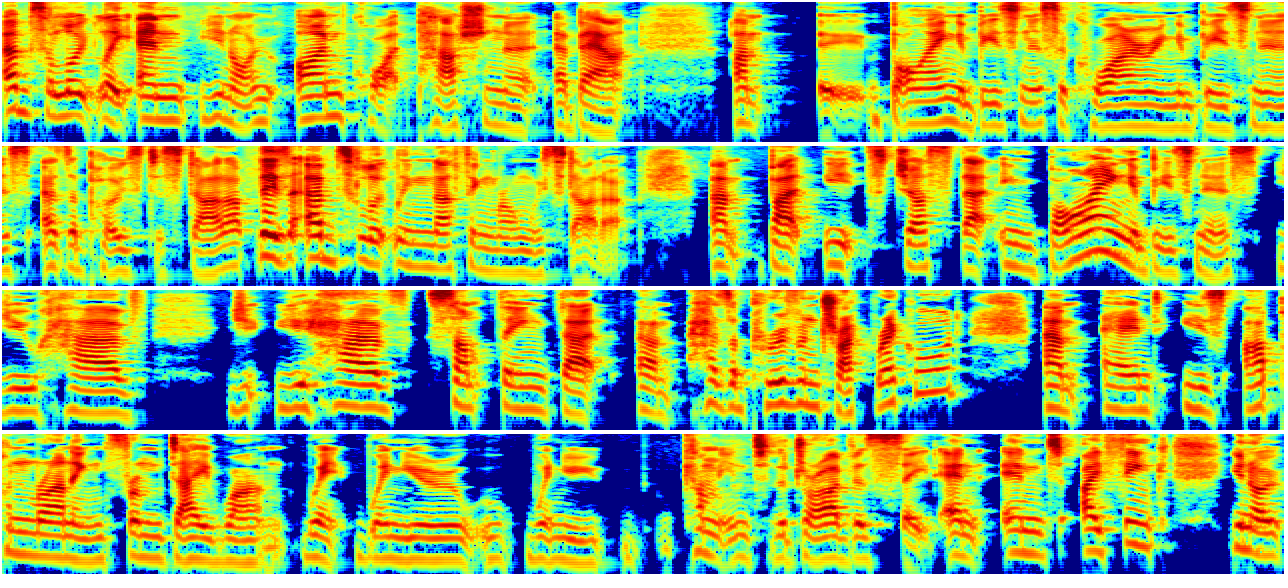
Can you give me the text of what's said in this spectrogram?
absolutely. And, you know, I'm quite passionate about um, eh, buying a business, acquiring a business, as opposed to startup. There's absolutely nothing wrong with startup, um, but it's just that in buying a business, you have you, you have something that um, has a proven track record um, and is up and running from day one when when you when you come into the driver's seat. And and I think you know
